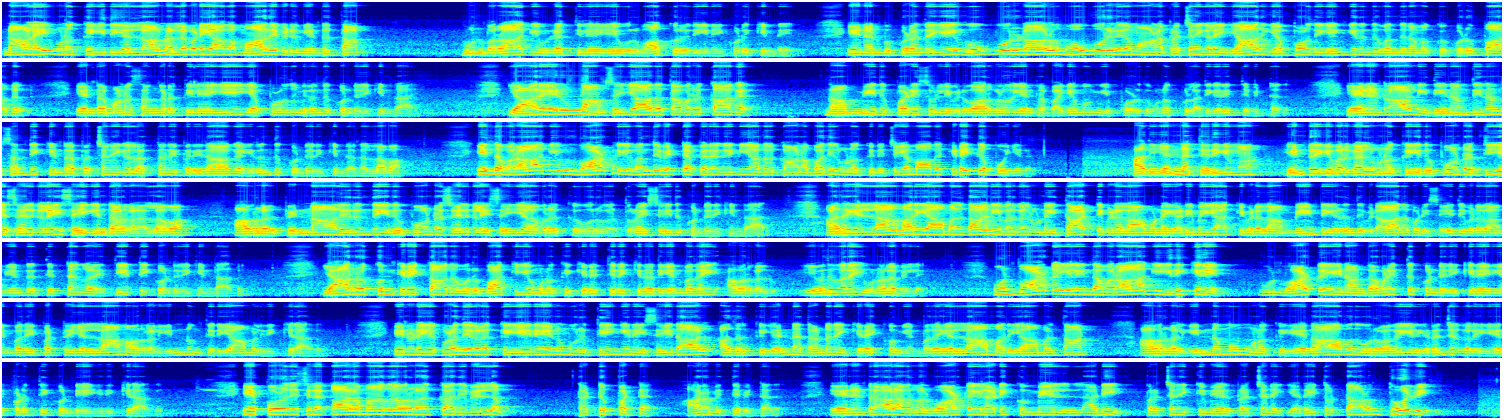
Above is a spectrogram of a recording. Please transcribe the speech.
நாளை உனக்கு இது எல்லாம் நல்லபடியாக மாறிவிடும் என்று தான் உன் வராகி உள்ளத்திலேயே ஒரு வாக்குறுதியினை கொடுக்கின்றேன். என் அன்பு குழந்தையே ஒவ்வொரு நாளும் ஒவ்வொரு விதமான பிரச்சனைகளை யார் எப்பொழுது எங்கிருந்து வந்து நமக்கு கொடுப்பார்கள்? என்ற மன சங்கடத்திலேயே எப்பொழுதும் இருந்து கொண்டிருக்கின்றாய். யாரேனும் நாம் செய்யாத தவறுக்காக நாம் மீது பழி சொல்லி விடுவார்களோ என்ற பயமும் இப்பொழுது உனக்குள் அதிகரித்து விட்டது. ஏனென்றால் நீ தினம் தினம் சந்திக்கின்ற பிரச்சனைகள் அத்தனை பெரிதாக இருந்து கொண்டிருக்கின்றதல்லவா? இந்த வராகி உன் வாழ்க்கையில் வந்துவிட்ட பிறகு நீ அதற்கான பதில் உனக்கு நிச்சயமாக கிடைக்கப் போகிறது. அது என்ன தெரியுமா? இன்று இவர்கள் உனக்கு இது போன்ற தீய செயல்களை செய்கின்றார்கள் அல்லவா? அவர்கள் பின்னால் இருந்து இது போன்ற செயல்களை செய்ய அவருக்கு ஒருவர் துணை செய்து கொண்டிருக்கின்றார். அதையெல்லாம் அறியாமல் தான் இவர்கள் உன்னை தாழ்த்தி விடலாம் உன்னை அடிமையாக்கி விடலாம் மீண்டு எழுந்து விடாதபடி செய்து விடலாம் என்று திட்டங்களை தீட்டிக் கொண்டிருக்கின்றார்கள். யாருக்கும் கிடைக்காத ஒரு பாக்கியம் உனக்கு கிடைத்திருக்கிறது என்பதை அவர்கள் இதுவரை உணரவில்லை. உன் வாழ்க்கையில் இந்த வராகி இருக்கிறேன். உன் வாழ்க்கையை நான் கவனித்து கொண்டிருக்கிறேன் என்பதை பற்றி எல்லாம் அவர்கள் இன்னும் தெரியாமல் இருக்கிறார்கள். என்னுடைய குழந்தைகளுக்கு ஏதேனும் ஒரு தீங்கினை செய்தால் அதற்கு என்ன தண்டனை கிடைக்கும் என்பதையெல்லாம் அறியாமல் தான் அவர்கள் இன்னமும் உனக்கு ஏதாவது ஒரு வகையில் இடைஞ்சல்களை ஏற்படுத்தி கொண்டே இருக்கிறார்கள். இப்பொழுது சில காலமாக அவர்களுக்கு அது வெள்ளம் தட்டுப்பட்ட ஆரம்பித்து விட்டது. ஏனென்றால் அவர்கள் வாழ்க்கையில் அடிக்கும் மேல் அடி பிரச்சனைக்கு மேல் பிரச்சனை எதை தொட்டாலும் தோல்வி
